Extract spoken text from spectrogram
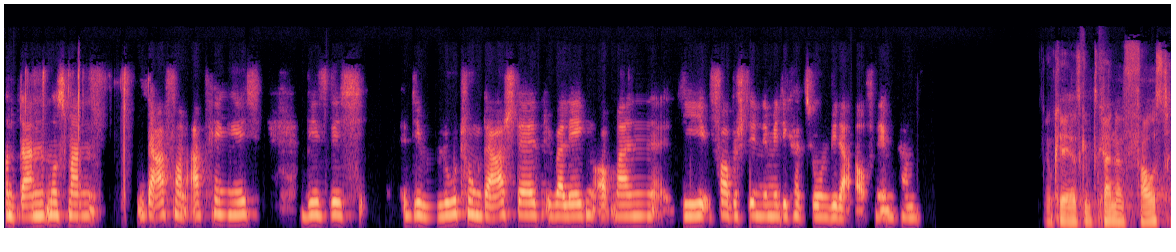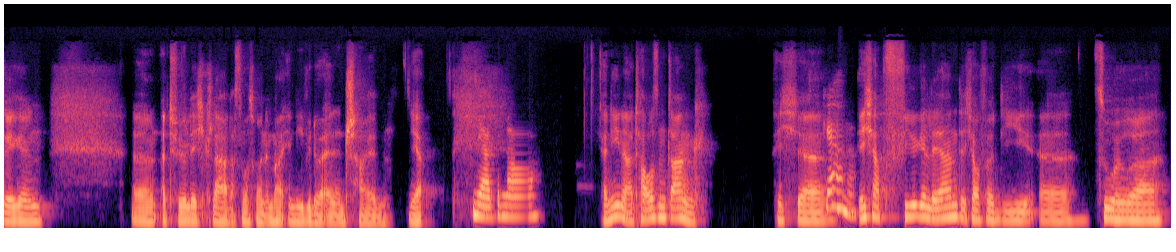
Und dann muss man davon abhängig, wie sich die Blutung darstellt, überlegen, ob man die vorbestehende Medikation wieder aufnehmen kann. Okay, es gibt keine Faustregeln. Äh, natürlich, klar, das muss man immer individuell entscheiden. Ja. Ja, genau. Janina, tausend Dank. Ich, äh, Gerne. ich habe viel gelernt. Ich hoffe, die äh, Zuhörer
